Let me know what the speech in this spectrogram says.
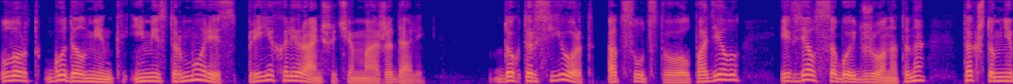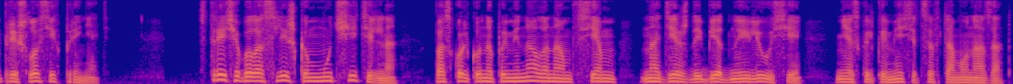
Лорд Годалминг и мистер Моррис приехали раньше, чем мы ожидали. Доктор Сьюарт отсутствовал по делу, и взял с собой Джонатана, так что мне пришлось их принять. Встреча была слишком мучительна, поскольку напоминала нам всем надежды бедной Люси несколько месяцев тому назад.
